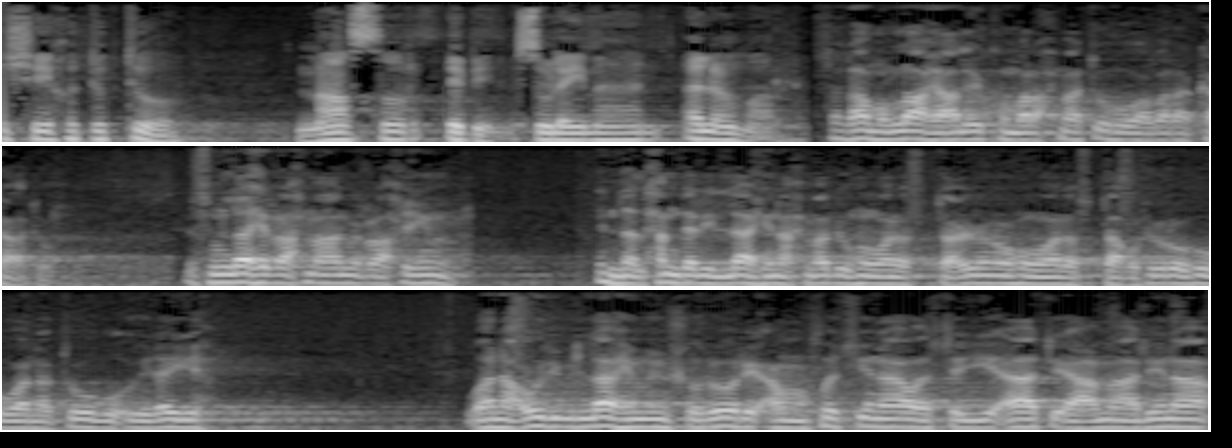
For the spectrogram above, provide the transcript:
الشيخ الدكتور ناصر ابن سليمان العمر. سلام الله عليكم ورحمته وبركاته. بسم الله الرحمن الرحيم. إن الحمد لله نحمده ونستعينه ونستغفره ونتوب إليه ونعوذ بالله من شرور أنفسنا وسيئات أعمالنا.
